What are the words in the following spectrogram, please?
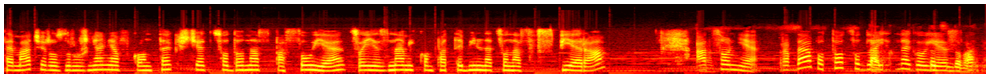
temacie rozróżniania w kontekście, co do nas pasuje, co jest z nami kompatybilne, co nas wspiera, a Tak. co nie, prawda? Bo to, co dla Tak, jednego jest ok,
